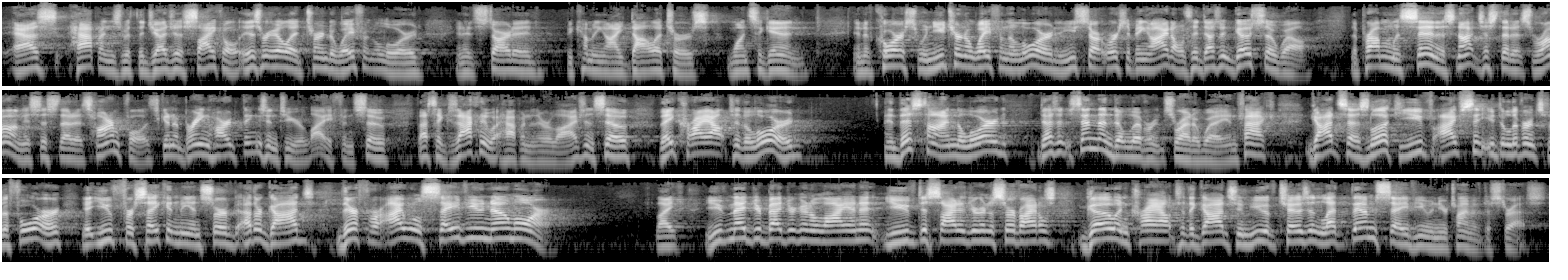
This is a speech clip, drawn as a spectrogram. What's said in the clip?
as happens with the Judges cycle, Israel had turned away from the Lord and had started becoming idolaters once again. And of course, when you turn away from the Lord and you start worshiping idols, it doesn't go so well. The problem with sin is not just that it's wrong, it's just that it's harmful. It's going to bring hard things into your life. And so that's exactly what happened in their lives. And so they cry out to the Lord and this time, the Lord doesn't send them deliverance right away. In fact, God says, Look, you've, I've sent you deliverance before, yet you've forsaken me and served other gods. Therefore, I will save you no more. Like, you've made your bed, you're going to lie in it. You've decided you're going to serve idols. Go and cry out to the gods whom you have chosen. Let them save you in your time of distress.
